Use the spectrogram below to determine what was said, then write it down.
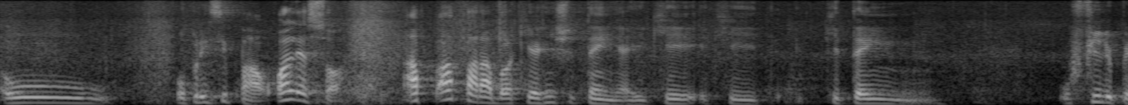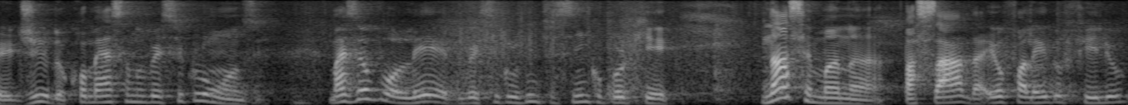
o, o principal. Olha só, a, a parábola que a gente tem aí, que, que, que tem o filho perdido, começa no versículo 11. Mas eu vou ler do versículo 25 porque na semana passada eu falei do filho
